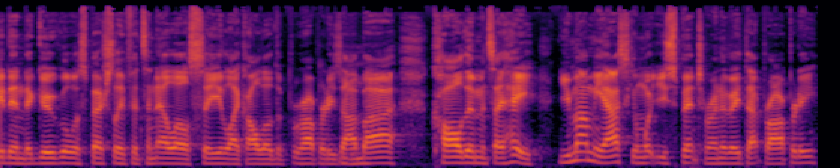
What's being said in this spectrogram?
it into Google, especially if it's an LLC like all of the properties I mm-hmm. buy. Call them and say, "Hey, you mind me asking what you spent to renovate that property?"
